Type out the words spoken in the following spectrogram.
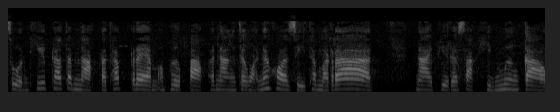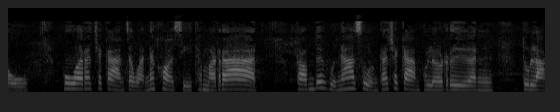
ส่วนที่พระตำหนักประทับแรมอำเภอปากพนังจังหวัดนครศรีธรรมราช นายพีรศักดิ์หินเมืองเก่า ผู้ว่าราชการจังหวัดนครศรีธรรมราช พร้อมด้วยหัวหน้าส่วนราชการพลเรือน ตุลา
